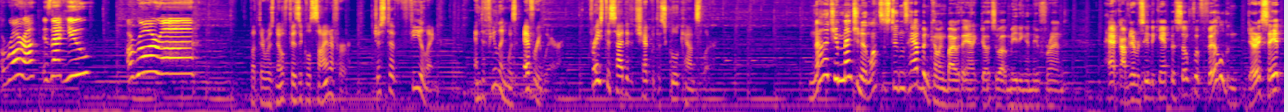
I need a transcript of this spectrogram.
Aurora, is that you? Aurora! But there was no physical sign of her, just a feeling. And the feeling was everywhere. Grace decided to check with the school counselor. Now that you mention it, lots of students have been coming by with anecdotes about meeting a new friend. Heck, I've never seen the campus so fulfilled and, dare I say it,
